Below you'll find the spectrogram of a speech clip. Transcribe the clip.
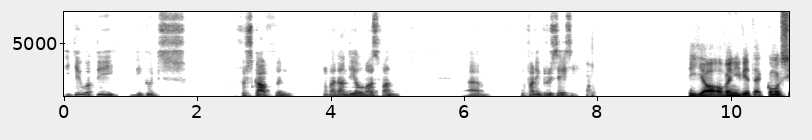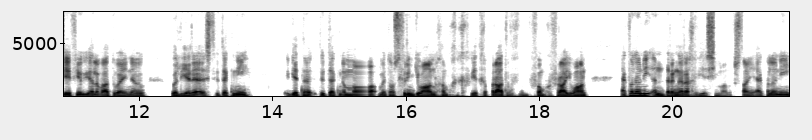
het jy ook die die koets verskaf en wat dan deel was van ehm um, van die prosesie. Ja, of en jy weet ek kom ek sê vir jou eerlik wat hoe hy nou oorlede is, toe ek nie ek weet nou toe ek nou met ons vriend Johan gaan geweet gepraat en vir hom gevra Johan, ek wil nou nie indringerig wees nie man, verstaan jy? Ek wil nou nie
